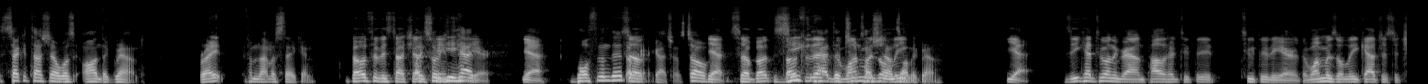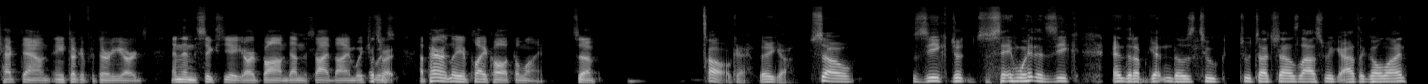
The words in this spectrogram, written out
Second touchdown was on the ground, right? If I'm not mistaken, Both of his touchdowns. so came he had- yeah, both of them did. So- okay, gotcha. So yeah. So both both Zeke of them. had the, the two one was a touchdowns on the ground. Yeah, Zeke had two on the ground. Pollard had two through through the air. The one was a leak out just a check down, and he took it for 30 yards, and then the 68 yard bomb down the sideline, which That's was right. apparently a play call at the line. So Oh, okay. There you go. So Zeke, just the same way that Zeke ended up getting those two two touchdowns last week at the goal line,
